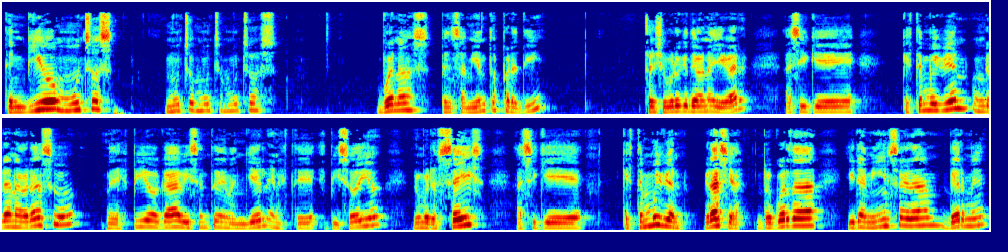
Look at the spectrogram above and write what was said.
te envío muchos, muchos, muchos, muchos buenos pensamientos para ti. Estoy seguro que te van a llegar. Así que que estén muy bien, un gran abrazo. Me despido acá, Vicente de Mangel, en este episodio número 6. Así que que estén muy bien. Gracias. Recuerda ir a mi Instagram, verme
